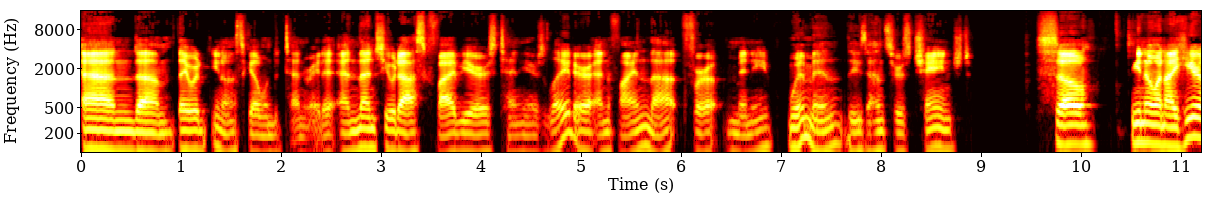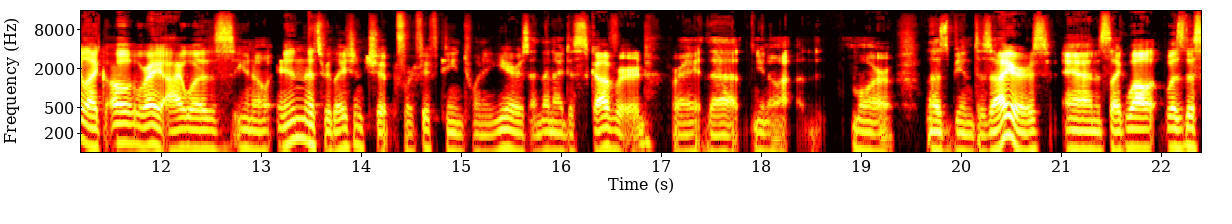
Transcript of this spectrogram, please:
And um, they would you know scale 1 to 10 rate it. And then she would ask five years 10 years later and find that for many women these answers changed so, you know, when I hear like, oh, right, I was, you know, in this relationship for 15, 20 years, and then I discovered, right, that, you know, more lesbian desires. And it's like, well, was this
